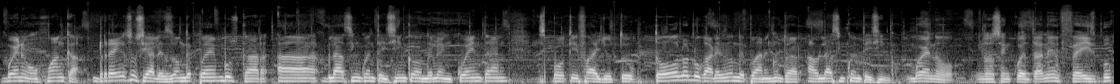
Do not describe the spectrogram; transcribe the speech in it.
Bueno, Juanca, redes sociales, ¿dónde pueden buscar a Blas55? ¿Dónde lo encuentran? Spotify, YouTube, todos los lugares donde puedan encontrar a Blas55. Bueno, nos encuentran en Facebook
